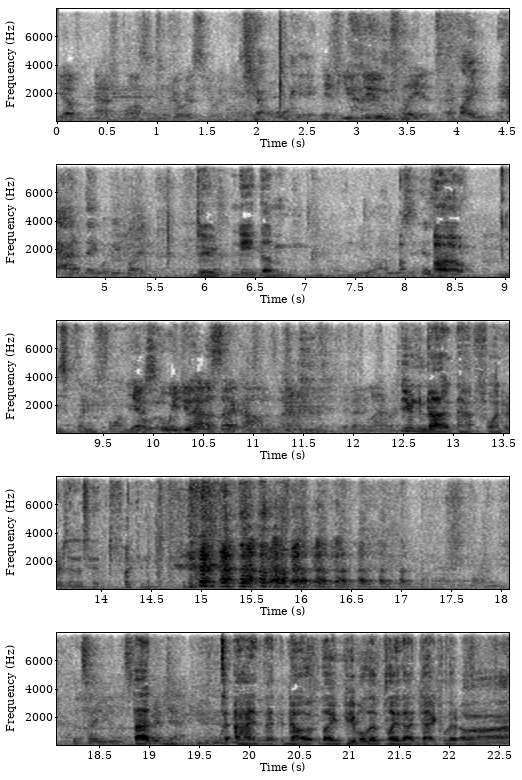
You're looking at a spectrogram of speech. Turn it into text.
You have Ash Blossom and Joyous Spring. Yeah, okay. If you do, play it. If I had, they would be played. Do you need them? You I'm using his. Oh, He's playing Flanders. Yeah, w- we do have a set of commons there. If anyone ever. you do not have Flinders in his head. Fucking That's how you know it's a that. good deck. d- I, th- no, like people that play that deck. Uh,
